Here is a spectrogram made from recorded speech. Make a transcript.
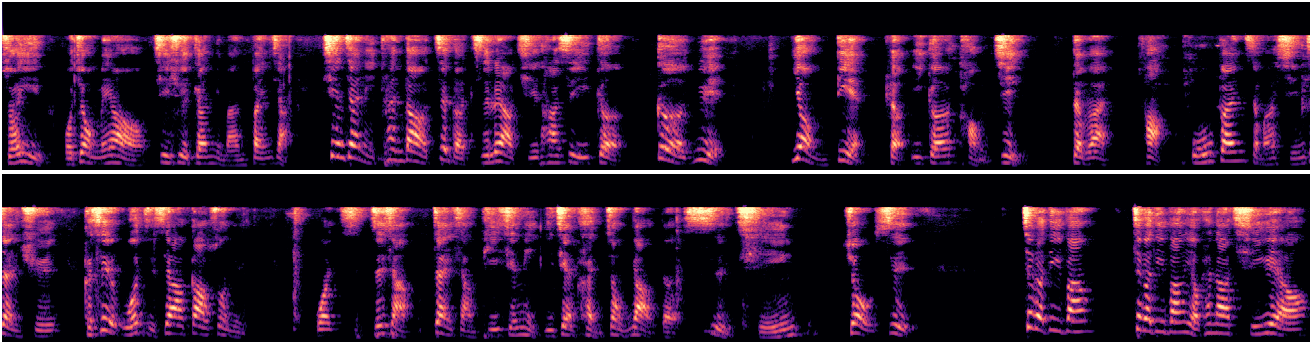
所以我就没有继续跟你们分享。现在你看到这个资料，其实它是一个个月用电的一个统计，对不对？好，无分什么行政区，可是我只是要告诉你，我只想再想提醒你一件很重要的事情，就是这个地方，这个地方有看到七月哦，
